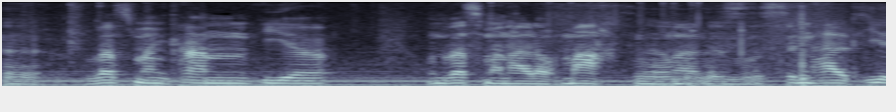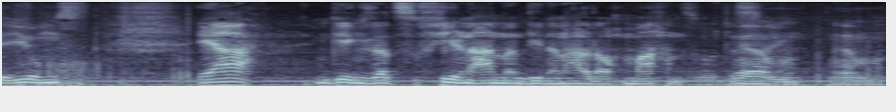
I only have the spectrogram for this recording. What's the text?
Mann. Äh, was man kann hier und was man halt auch macht. Ja, ne? Das, ja, das sind halt hier Jungs, ja, im Gegensatz zu vielen anderen, die dann halt auch machen. So. ja, Deswegen. Ja, Mann.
